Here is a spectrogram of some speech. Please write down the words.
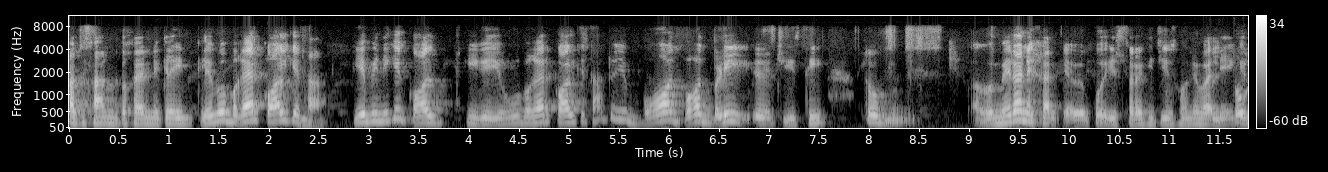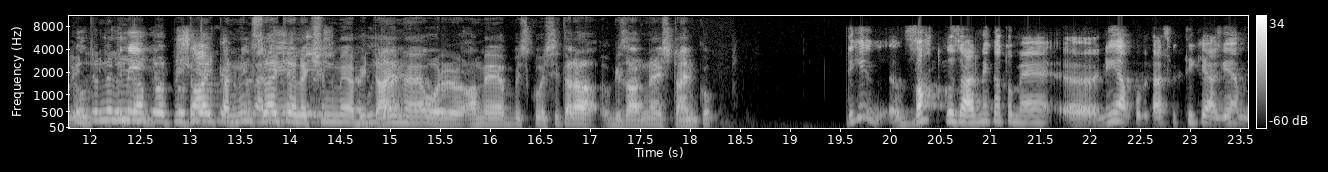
पाकिस्तान में तो खैर निकले ही निकले वो बगैर कॉल के था ये भी नहीं कि कॉल की गई हो वो बगैर कॉल के था तो ये बहुत बहुत बड़ी चीज़ थी तो मेरा नहीं ख्याल कोई इस तरह की चीज़ होने वाली है तो कि इंटरनली अब पीटीआई कन्विंस है कि इलेक्शन में अभी टाइम है और हमें अब इसको इसी तरह गुजारना है इस टाइम को। देखिए वक्त गुजारने का तो मैं नहीं आपको बता सकती कि आगे हम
